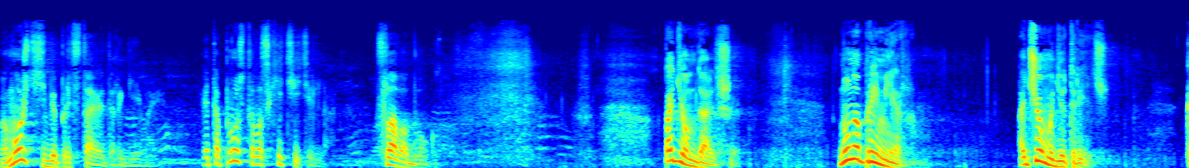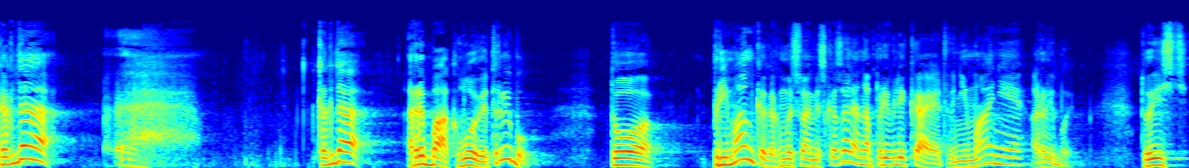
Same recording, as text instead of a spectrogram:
Вы можете себе представить, дорогие мои? Это просто восхитительно. Слава Богу. Пойдем дальше. Ну, например, о чем идет речь? Когда, э, когда рыбак ловит рыбу, то приманка, как мы с вами сказали, она привлекает внимание рыбы. То есть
